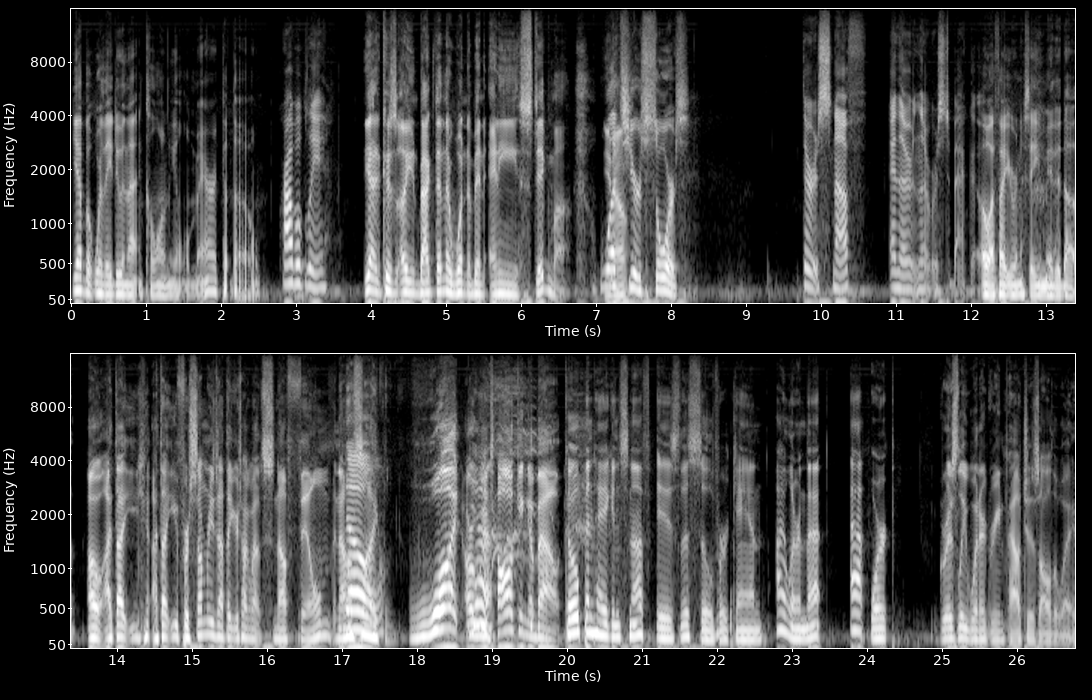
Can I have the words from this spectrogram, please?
yeah, but were they doing that in colonial America though? probably. Yeah, because I mean back then there wouldn't have been any stigma. you What's know? your source? There was snuff, and then there was tobacco. Oh, I thought you were gonna say you made it up. Oh, I thought you. I thought you. For some reason, I thought you were talking about snuff film, and I No. was like, "What are Yeah. we talking about?" Copenhagen snuff is the silver can. I learned that at work. Grizzly wintergreen pouches all the way.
